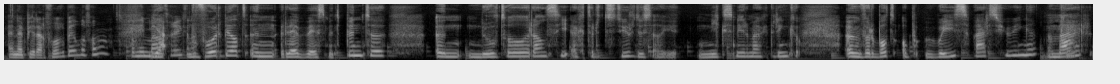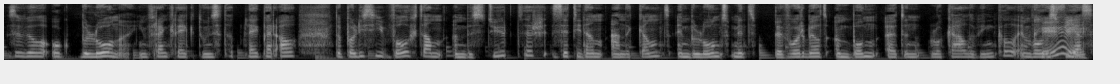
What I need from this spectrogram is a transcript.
En heb je daar voorbeelden van, van die Ja, maatregelen? bijvoorbeeld een rijbewijs met punten, een nultolerantie achter het stuur, dus dat je niks meer mag drinken, een verbod op Waze-waarschuwingen, maar ze willen ook belonen. In Frankrijk doen ze dat blijkbaar al. De politie volgt dan een bestuurder, zet die dan aan de kant en beloont met bijvoorbeeld een bon uit een lokale winkel. En volgens. VIAS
